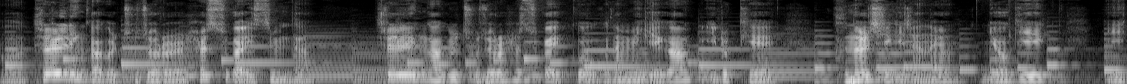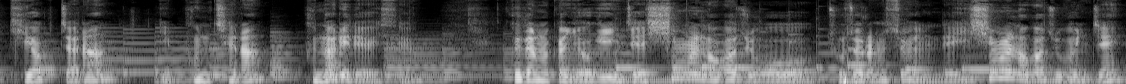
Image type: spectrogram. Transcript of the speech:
어, 트레일링 각을 조절을 할 수가 있습니다. 트레일링 각을 조절을 할 수가 있고 그 다음에 얘가 이렇게 분할식이잖아요. 여기 이 기역자랑 이 본체랑 분할이 되어 있어요. 그러다 보니까 여기 이제 심을 넣어가지고 조절을 할 수가 있는데 이 심을 넣어가지고 이제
